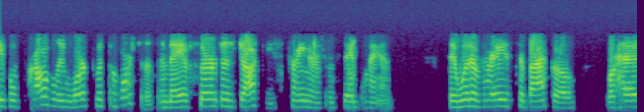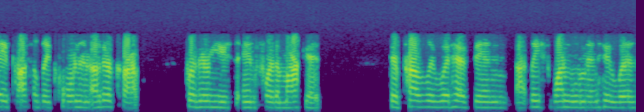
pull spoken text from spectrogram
people probably worked with the horses and may have served as jockeys, trainers, and stable hands. They would have raised tobacco or hay, possibly corn and other crops for their use and for the market. There probably would have been at least one woman who was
